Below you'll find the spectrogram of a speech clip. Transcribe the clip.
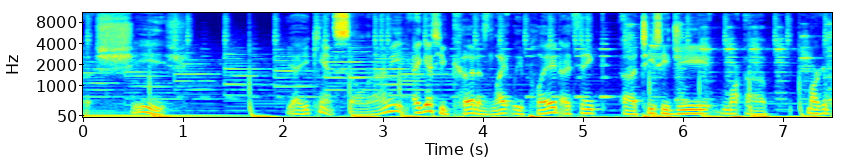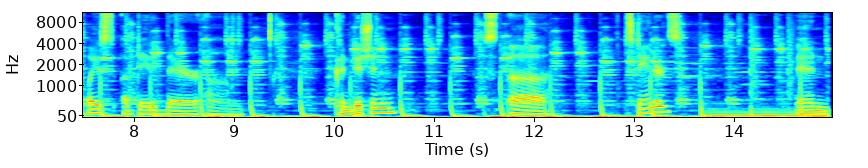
But sheesh. Yeah, you can't sell that. I mean, I guess you could as lightly played. I think uh, TCG mar uh, Marketplace updated their um, condition uh, standards, and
